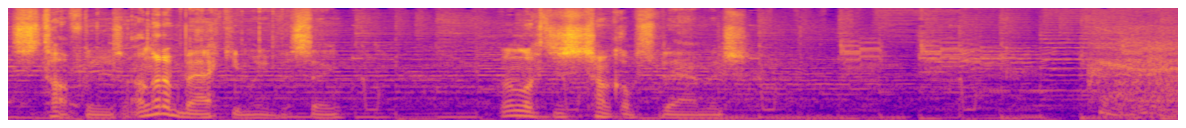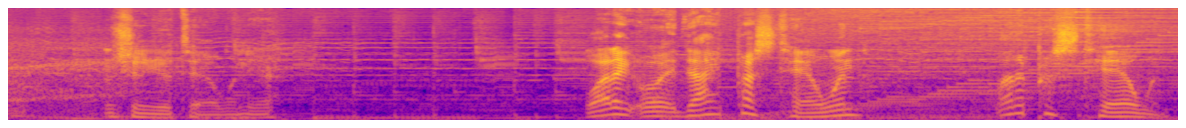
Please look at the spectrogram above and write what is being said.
It's tough news. I'm gonna vacuum this thing. I'm gonna look to just chunk up some damage. I'm just gonna get a Tailwind here. Why did I, wait, did I press Tailwind? Why did I press Tailwind?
